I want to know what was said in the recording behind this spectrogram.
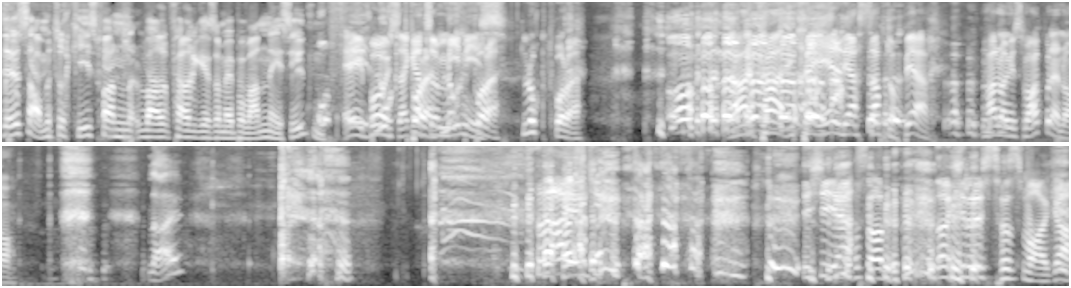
det er jo samme turkisfarge som er på vannet i Syden. Hey boys, I got some Lukt på det. Lukt på det. Ja, hva, hva er det de har stappet oppi her? Har noen smak på det nå? Nei. Nei, ikke, ikke gjør sånn. Da har jeg ikke lyst til å smake.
